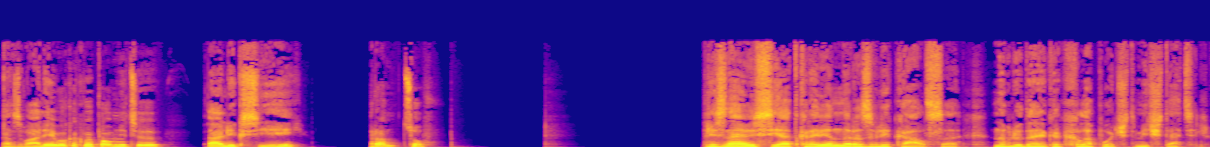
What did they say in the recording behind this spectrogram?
Назвали его, как вы помните, Алексей Ранцов. Признаюсь, я откровенно развлекался, наблюдая, как хлопочет мечтатель.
